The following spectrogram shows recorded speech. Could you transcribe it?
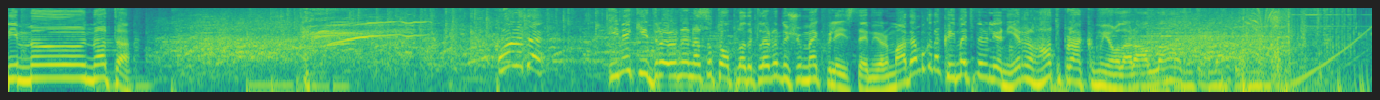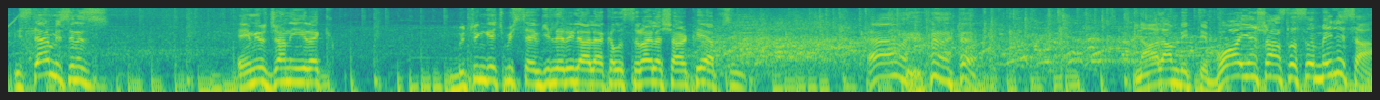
Limonata. İnek idrarını nasıl topladıklarını düşünmek bile istemiyorum. Madem bu kadar kıymet veriliyor niye rahat bırakmıyorlar Allah aşkına? İster misiniz Emircan İrek bütün geçmiş sevgilileriyle alakalı sırayla şarkı yapsın? Nalan bitti. Bu ayın şanslısı Melisa.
